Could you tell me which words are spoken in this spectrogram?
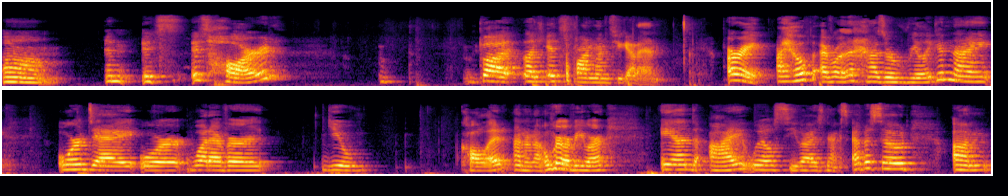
um and it's it's hard but like it's fun once you get in. All right, I hope everyone has a really good night or day or whatever you call it. I don't know, wherever you are. And I will see you guys next episode. Um,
